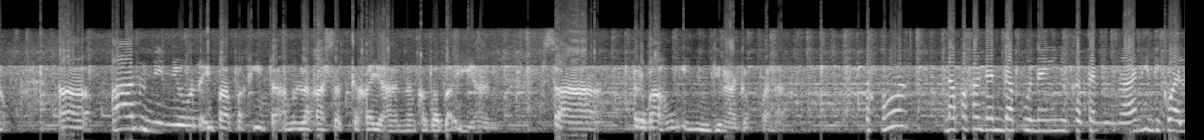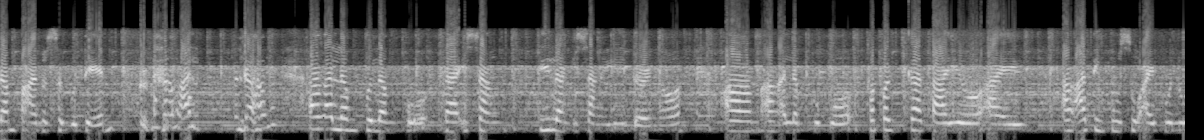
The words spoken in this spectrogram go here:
No? Ah, paano ninyo na ipapakita ang lakas at kakayahan ng kababaihan sa trabahong inyong ginagampanan? Ako, napakaganda po ng inyong katanungan. Hindi ko alam paano sagutin. ang alam lang, ang alam ko lang po na isang bilang isang leader, no? Um, ang alam ko po, kapag ka tayo ay, ang ating puso ay puno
